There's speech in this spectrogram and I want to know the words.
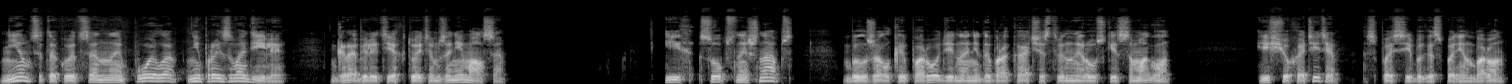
Немцы такое ценное пойло не производили, грабили тех, кто этим занимался. Их собственный шнапс был жалкой пародией на недоброкачественный русский самогон. «Еще хотите?» «Спасибо, господин барон.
